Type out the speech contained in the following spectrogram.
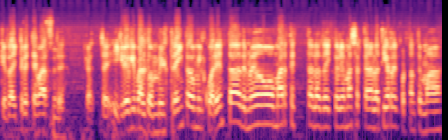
qué trayectoria esté Marte. Y creo que para el 2030, 2040, de nuevo Marte está la trayectoria más cercana a la Tierra y por tanto es más,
